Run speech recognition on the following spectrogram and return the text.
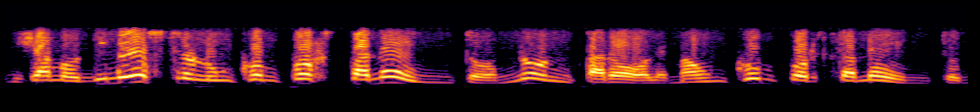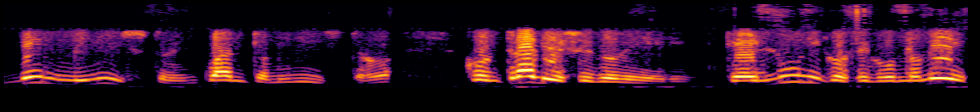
diciamo, dimostrano un comportamento, non parole, ma un comportamento del ministro in quanto ministro contrario ai suoi doveri, che è l'unico secondo me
